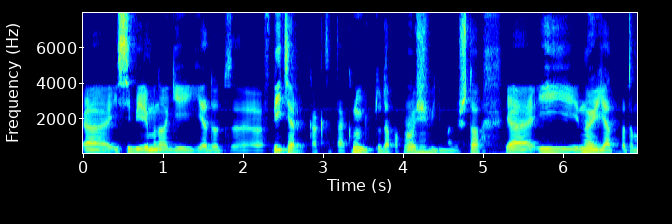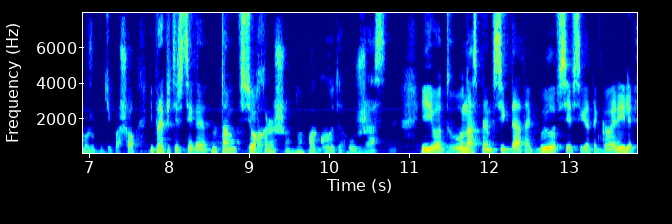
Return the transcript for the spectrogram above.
э, из Сибири многие едут э, в Питер, как-то так, ну, туда попроще, uh-huh. видимо, или что. Э, и, ну, и я по тому же пути пошел. И про Питер все говорят, ну, там все хорошо, но погода ужасная. И вот у нас прям всегда так было, все всегда так говорили.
